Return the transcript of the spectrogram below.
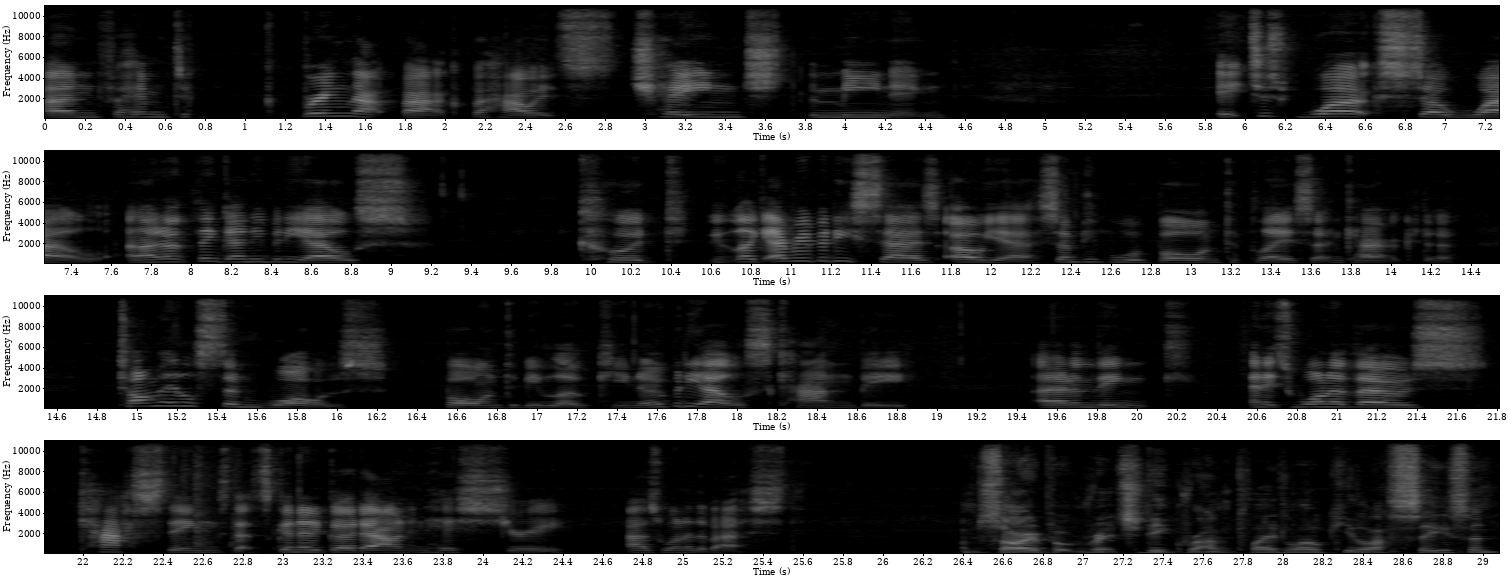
And for him to bring that back but how it's changed the meaning it just works so well. And I don't think anybody else could like everybody says oh yeah some people were born to play a certain character. Tom Hiddleston was born to be Loki. Nobody else can be. And I don't think and it's one of those castings that's gonna go down in history as one of the best. I'm sorry, but Richard E. Grant played Loki last season.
